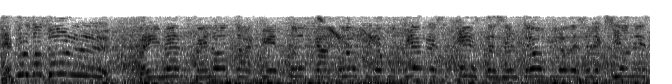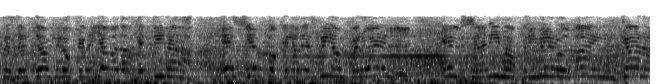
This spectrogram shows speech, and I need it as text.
de Cruz Azul. Primer pelota que toca Teófilo Gutiérrez. Este es el Teófilo de selección, este es el Teófilo que le llama a Argentina. Es cierto que la desvían, pero él, él se anima primero, va en cara,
